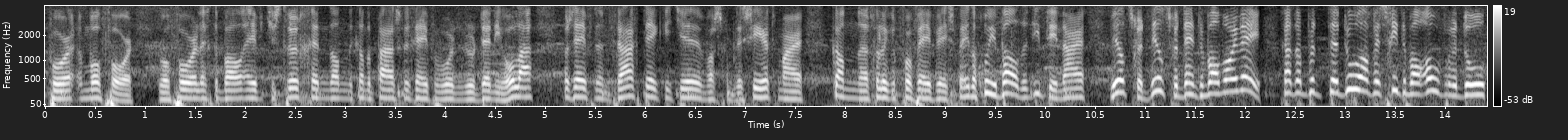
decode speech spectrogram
voor Mofor. Mofor legt de bal eventjes terug en dan kan de paas gegeven worden door Danny Holla. Was even een vraagtekentje, was geblesseerd, maar kan gelukkig voor VVV spelen. Goede bal, de diepte naar Wildschut. Wildschut neemt de bal mooi mee. Gaat op het eh, doel af en schiet de bal over het doel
